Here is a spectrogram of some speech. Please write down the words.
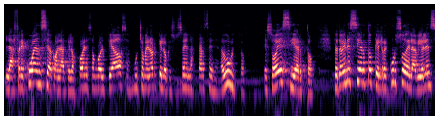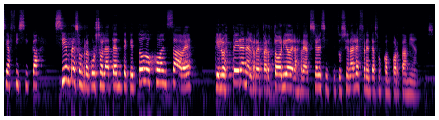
la frecuencia con la que los jóvenes son golpeados es mucho menor que lo que sucede en las cárceles de adultos. Eso es cierto. Pero también es cierto que el recurso de la violencia física siempre es un recurso latente que todo joven sabe que lo espera en el repertorio de las reacciones institucionales frente a sus comportamientos.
